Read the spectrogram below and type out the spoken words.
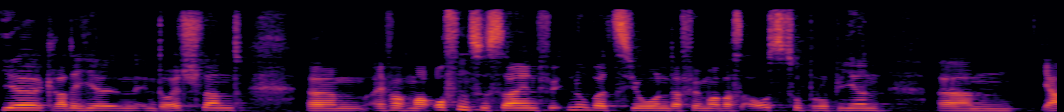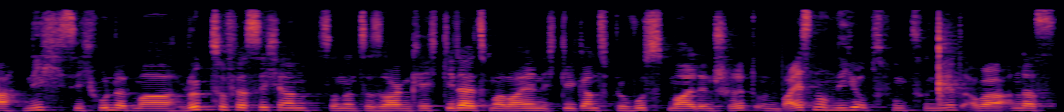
hier, gerade hier in, in Deutschland, ähm, einfach mal offen zu sein für Innovation, dafür mal was auszuprobieren. Ähm, ja, nicht sich hundertmal rückzuversichern, sondern zu sagen, okay, ich gehe da jetzt mal rein, ich gehe ganz bewusst mal den Schritt und weiß noch nicht, ob es funktioniert, aber anders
